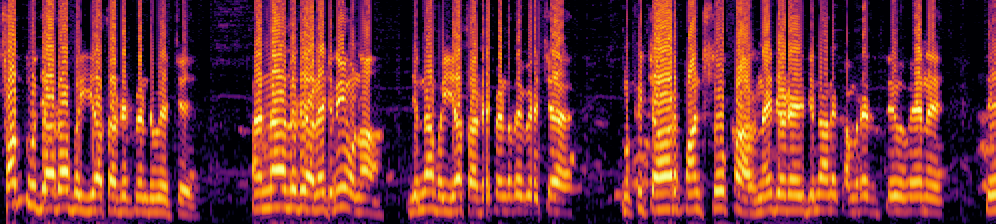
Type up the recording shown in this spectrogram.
ਸਭ ਤੋਂ ਜ਼ਿਆਦਾ ਭਈਆ ਸਾਡੇ ਪਿੰਡ ਵਿੱਚ। ਇੰਨਾ ਲੁਧਿਆਣੇ 'ਚ ਨਹੀਂ ਹੋਣਾ ਜਿੰਨਾ ਭਈਆ ਸਾਡੇ ਪਿੰਡ ਦੇ ਵਿੱਚ ਹੈ। ਮੱਕੀ 4-500 ਘਰ ਨੇ ਜਿਹੜੇ ਜਿਨ੍ਹਾਂ ਨੇ ਕਮਰੇ ਦਿੱਤੇ ਹੋਏ ਨੇ ਤੇ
